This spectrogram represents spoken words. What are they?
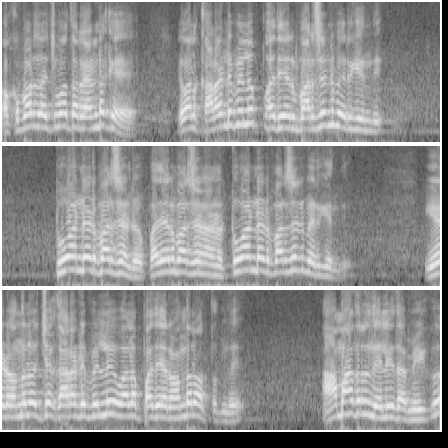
ఒక్క పూట చచ్చిపోతారు ఎండకి. ఇవాళ కరెంటు బిల్లు పదిహేను పర్సెంట్ పెరిగింది. టూ హండ్రెడ్ పర్సెంట్ పదిహేను పర్సెంట్ అన్న టూ హండ్రెడ్ పర్సెంట్ పెరిగింది. ఏడు వందలు వచ్చే కరెంటు బిల్లు ఇవాళ పదిహేను వందలు వస్తుంది. ఆ మాత్రం తెలియదా మీకు?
